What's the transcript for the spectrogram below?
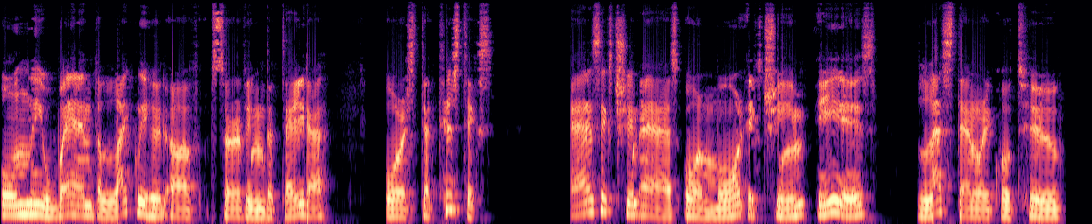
only when the likelihood of observing the data or statistics as extreme as or more extreme is less than or equal to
